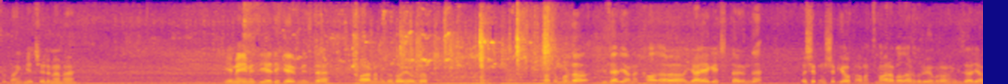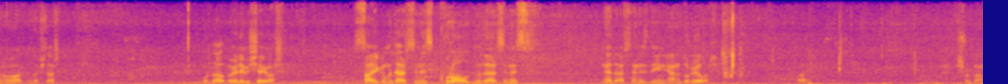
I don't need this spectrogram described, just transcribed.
Şuradan geçelim hemen. Yemeğimizi yedik evimizde. Karnımızı doyurduk. Bakın burada güzel yanı e, yaya geçitlerinde ışık mışık yok ama tüm arabalar duruyor. Buranın güzel yanı o arkadaşlar. Burada öyle bir şey var. Saygı mı dersiniz, kural mı dersiniz? Ne derseniz deyin yani duruyorlar. Ay. Şuradan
